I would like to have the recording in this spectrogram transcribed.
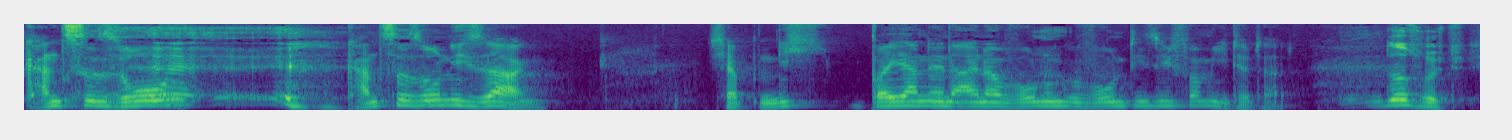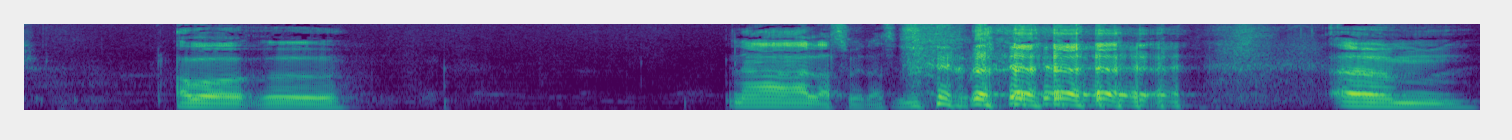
Kannst du so, kannst du so nicht sagen. Ich habe nicht bei Jan in einer Wohnung gewohnt, die sie vermietet hat. das ist richtig. Aber, äh, na, lassen wir das. ähm,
